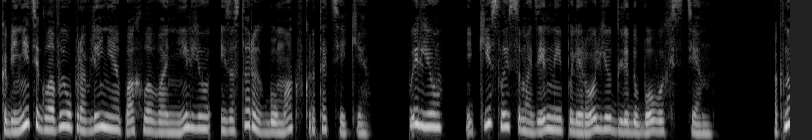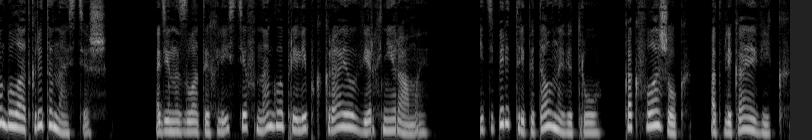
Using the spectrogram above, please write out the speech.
В кабинете главы управления пахло ванилью из-за старых бумаг в картотеке, пылью и кислой самодельной полиролью для дубовых стен. Окно было открыто настежь. Один из золотых листьев нагло прилип к краю верхней рамы и теперь трепетал на ветру, как флажок, отвлекая Вик.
